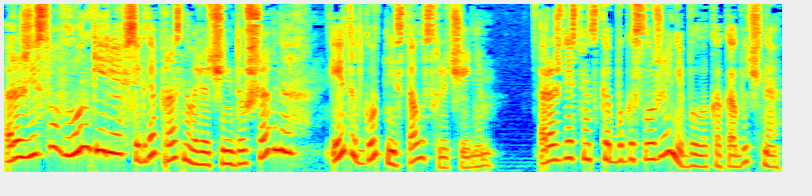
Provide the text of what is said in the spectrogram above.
Рождество в Лонгере всегда праздновали очень душевно, и этот год не стал исключением. Рождественское богослужение было, как обычно,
